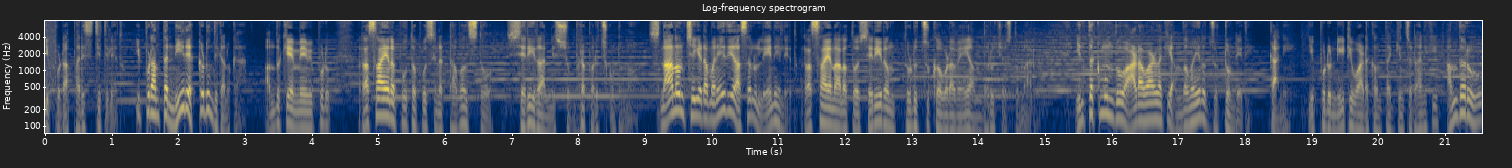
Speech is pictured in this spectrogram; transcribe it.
ఇప్పుడు ఆ పరిస్థితి లేదు. ఇప్పుడు అంత నీరెక్కడుంది కనుక అందుకే మేమిప్పుడు రసాయన పూత పూసిన టవల్స్తో శరీరాన్ని శుభ్రపరుచుకుంటున్నాం. స్నానం చేయడం అనేది అసలు లేనేలేదు రసాయనాలతో శరీరం తుడుచుకోవడమే అందరూ చేస్తున్నారు. ఇంతకుముందు ఆడవాళ్ళకి అందమైన జుట్టుండేది. కానీ ఇప్పుడు నీటి వాడకం తగ్గించడానికి అందరూ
